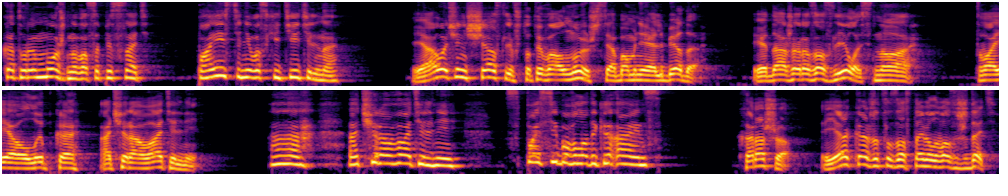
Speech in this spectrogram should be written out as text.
которым можно вас описать. Поистине восхитительно. Я очень счастлив, что ты волнуешься обо мне, Альбеда. И даже разозлилась, но... Твоя улыбка очаровательней. А, очаровательней. Спасибо, владыка Айнс. Хорошо. Я, кажется, заставил вас ждать.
